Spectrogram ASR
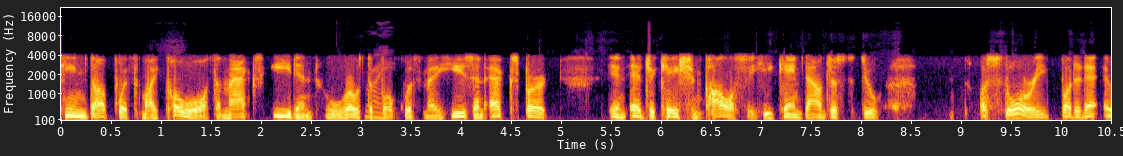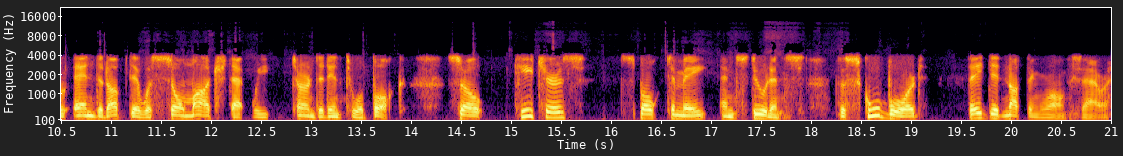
teamed up with my co-author Max Eden, who wrote the Right. book with me. He's an expert in education policy. He came down just to do a story, but it, ended up there was so much that we turned it into a book. So teachers spoke to me and students. The school board, they did nothing wrong, Sara.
